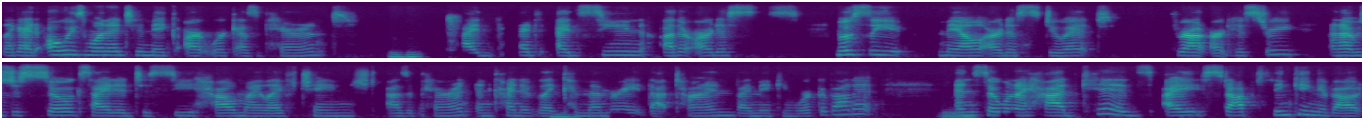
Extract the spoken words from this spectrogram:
like I'd always wanted to make artwork as a parent. Mm-hmm. I'd, I'd, I'd seen other artists, mostly male artists, do it throughout art history. And I was just so excited to see how my life changed as a parent and kind of like mm-hmm. commemorate that time by making work about it. Mm-hmm. And so when I had kids, I stopped thinking about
